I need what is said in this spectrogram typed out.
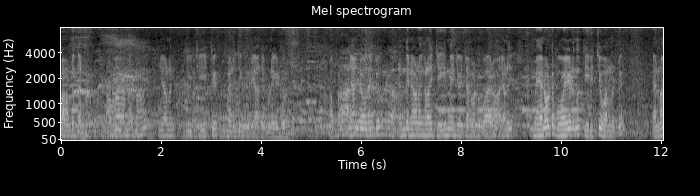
പറമ്പിൽ തന്നെ. അവിടെ വന്നിട്ടാണ് ഇയാൾ ഈ ചീറ്റ് വലിച്ചു കീറി ആദ്യം ബ്ലേഡ് അപ്പം ഞാൻ ചോദിച്ചു എന്തിനാണ് നിങ്ങളത് ചെയ്യുന്നതെന്ന് ചോദിച്ചാൽ അങ്ങോട്ട് പോയാലോ അയാൾ മേലോട്ട് പോയിടുന്ന് തിരിച്ച് വന്നിട്ട് എന്നെ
